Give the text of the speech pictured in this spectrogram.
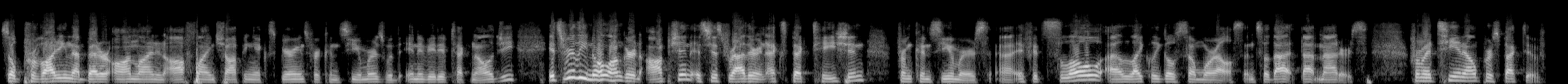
So providing that better online and offline shopping experience for consumers with innovative technology, it's really no longer an option. It's just rather an expectation from consumers. Uh, if it's slow, I'll likely go somewhere else, and so that that matters. From a TNL perspective,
